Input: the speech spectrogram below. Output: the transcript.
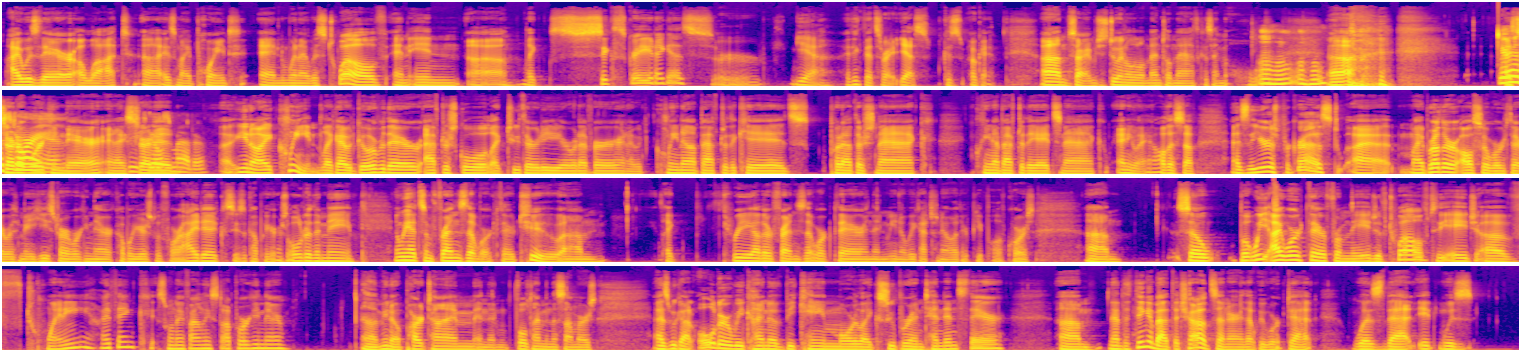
I was there a lot, uh, is my point. And when I was 12 and in uh, like sixth grade, I guess, or yeah, I think that's right. Yes, because, okay. Um, sorry, I'm just doing a little mental math because I'm old. Uh-huh, uh-huh. Um, You're I started working there and I Details started matter. uh, you know, I cleaned. Like I would go over there after school at like 2:30 or whatever and I would clean up after the kids, put out their snack, clean up after they ate snack. Anyway, all this stuff. As the years progressed, uh, my brother also worked there with me. He started working there a couple years before I did cuz he's a couple years older than me. And we had some friends that worked there too. Um, like three other friends that worked there and then, you know, we got to know other people, of course. Um, so but we i worked there from the age of 12 to the age of 20 i think is when i finally stopped working there. Um, you know part-time and then full-time in the summers. As we got older we kind of became more like superintendents there. Um, now the thing about the child center that we worked at was that it was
